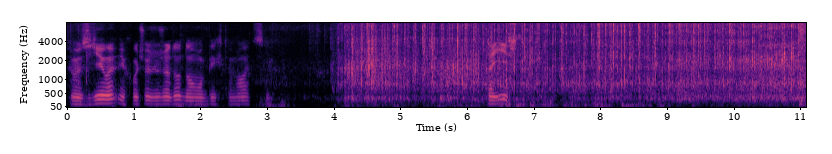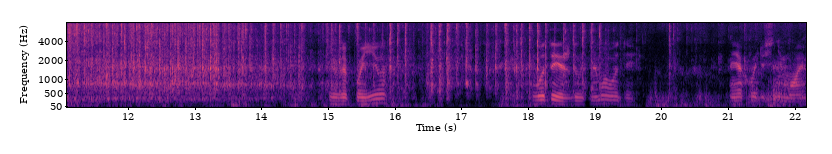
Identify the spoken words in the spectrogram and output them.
Все, з'їли і хочуть вже додому бігти, молодці. Та їжте. Ти вже поїли. Води ждуть, нема води. А я ходю знімаю.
